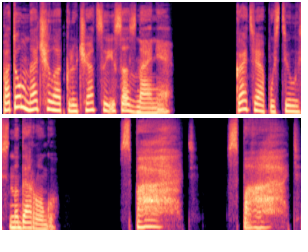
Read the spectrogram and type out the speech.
Потом начало отключаться и сознание. Катя опустилась на дорогу. «Спать, спать»,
